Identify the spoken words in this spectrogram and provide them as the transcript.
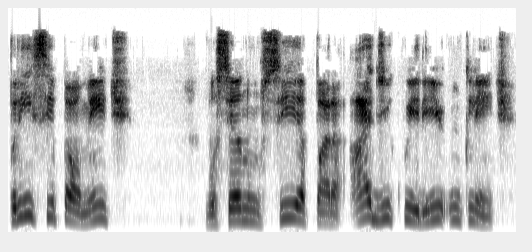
principalmente você anuncia para adquirir um cliente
